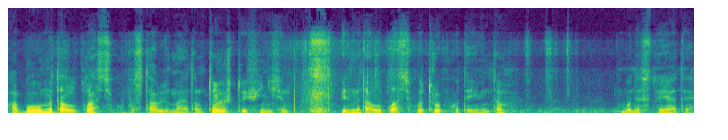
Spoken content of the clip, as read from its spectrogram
або металопластику поставлю. У мене там теж той фінішинг під металопластику трубку, та й він там буде стояти.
